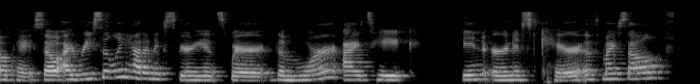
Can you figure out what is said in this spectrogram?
Okay, so I recently had an experience where the more I take in earnest care of myself,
